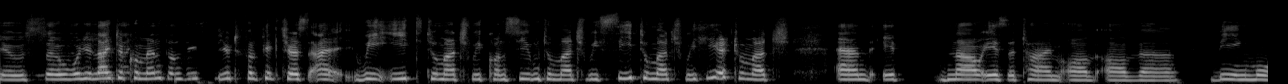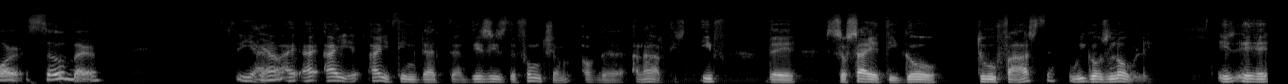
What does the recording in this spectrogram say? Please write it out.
You. So would you like to comment on these beautiful pictures? I, we eat too much, we consume too much, we see too much, we hear too much, and it now is a time of, of uh, being more sober. Yeah, yeah. I, I, I think that uh, this is the function of the, an artist. If the society go too fast, we go slowly uh,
